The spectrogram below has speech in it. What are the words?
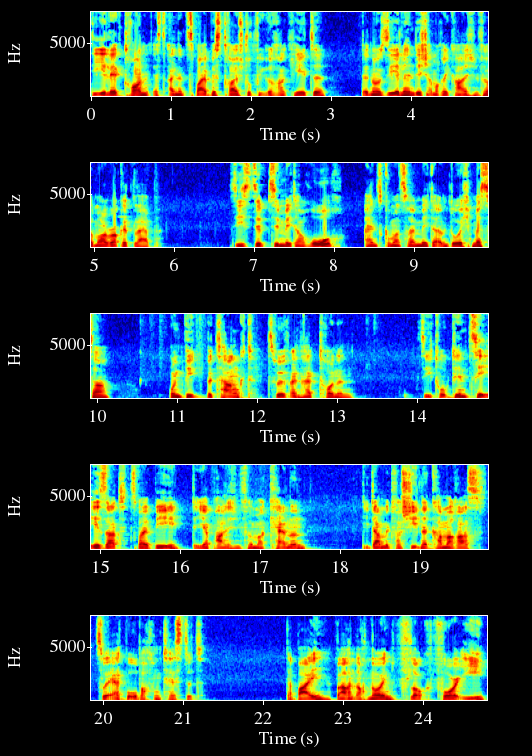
Die Elektron ist eine zwei- bis dreistufige Rakete der neuseeländisch-amerikanischen Firma Rocket Lab. Sie ist 17 Meter hoch, 1,2 Meter im Durchmesser und wiegt betankt 12,5 Tonnen. Sie trug den CESat-2B der japanischen Firma Canon, die damit verschiedene Kameras zur Erdbeobachtung testet. Dabei waren auch neun Flock 4E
